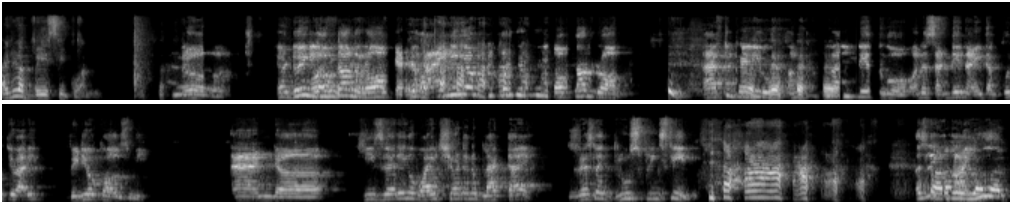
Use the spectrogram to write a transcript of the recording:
I did a basic one no. You're doing lockdown wrong. You're ironing your clothes, you're doing lockdown wrong. I have to tell you, Tiwari days ago, on a Sunday night, Ankur Tiwari video calls me. And uh, he's wearing a white shirt and a black tie. He's dressed like Bruce Springsteen. I was like, are you,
